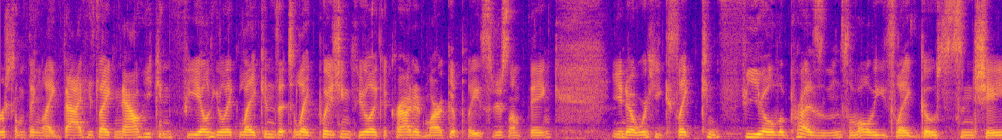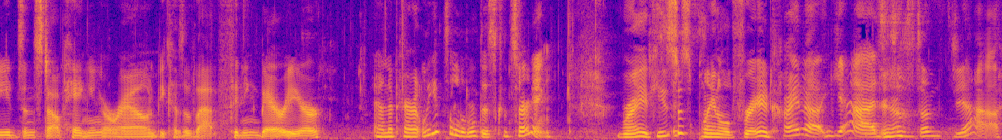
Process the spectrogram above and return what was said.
or something like that. He's like, now he can feel, he like likens it to like pushing through like a crowded marketplace or something, you know, where he like can feel the presence of all these like ghosts and shades and stuff hanging around because of that thinning barrier. And apparently it's a little disconcerting. Right, he's just plain old afraid. Kind of, yeah. It's Yeah. just, um, yeah.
